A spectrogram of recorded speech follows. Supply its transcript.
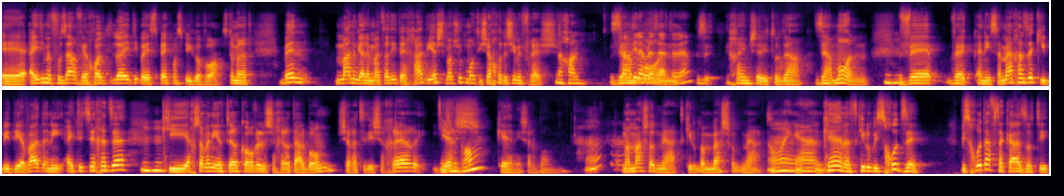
אה, הייתי מפוזר ויכולתי, לא הייתי בהספק מספיק גבוה. זאת אומרת, בין מנגה למצאתי את האחד, יש משהו כמו תשעה חודשים הפרש. נכון. זה שמתי המון. לב לזה, אתה יודע? זה, חיים שלי, תודה. זה המון. מהמם. ו, ואני שמח על זה, כי בדיעבד אני הייתי צריך את זה, מהמם. כי עכשיו אני יותר קרוב לשחרר את האלבום שרציתי לשחרר. יש אלבום? כן, יש אלבום. אה? ממש עוד מעט, כאילו ממש עוד מעט. oh my God. כן, אז כאילו בזכות זה, בזכות ההפסקה הזאתי,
